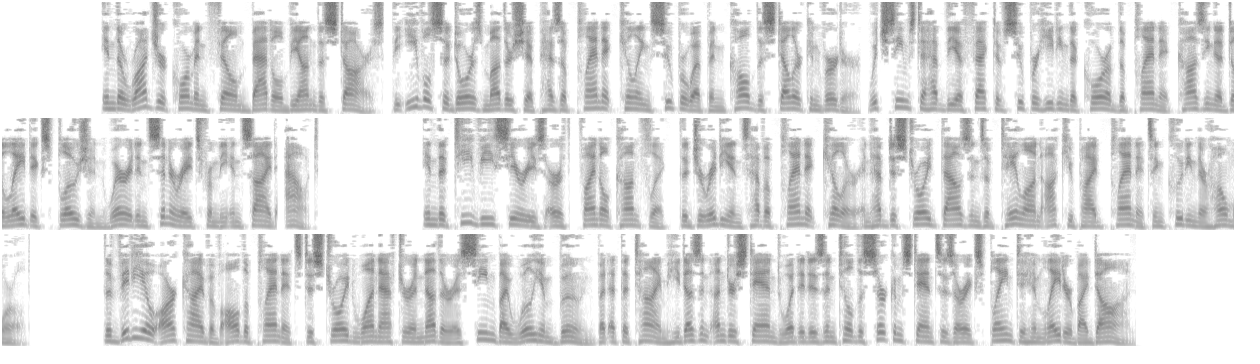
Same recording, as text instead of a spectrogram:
In the Roger Corman film Battle Beyond the Stars, the evil Sador's mothership has a planet-killing superweapon called the Stellar Converter, which seems to have the effect of superheating the core of the planet causing a delayed explosion where it incinerates from the inside, out. In the TV series Earth, Final Conflict, the Jaridians have a planet killer and have destroyed thousands of Talon-occupied planets including their homeworld. The video archive of all the planets destroyed one after another is seen by William Boone but at the time he doesn't understand what it is until the circumstances are explained to him later by Dawn.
